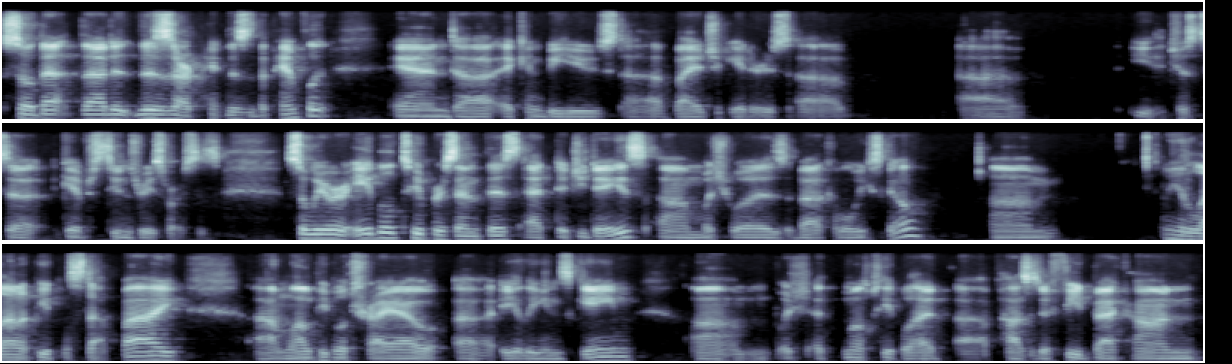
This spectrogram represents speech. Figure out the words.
so that that is, this is our this is the pamphlet, and uh, it can be used uh, by educators uh, uh, just to give students resources. So we were able to present this at DigiDays, um, which was about a couple weeks ago. Um, we had a lot of people stop by. Um, a lot of people try out uh, Aileen's game, um, which uh, most people had uh, positive feedback on.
